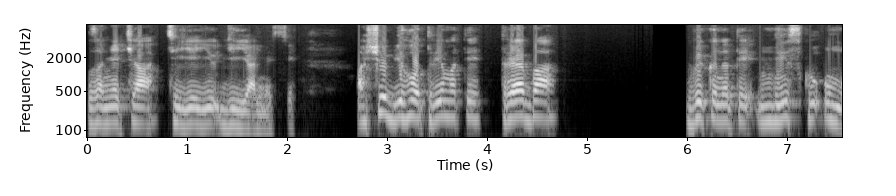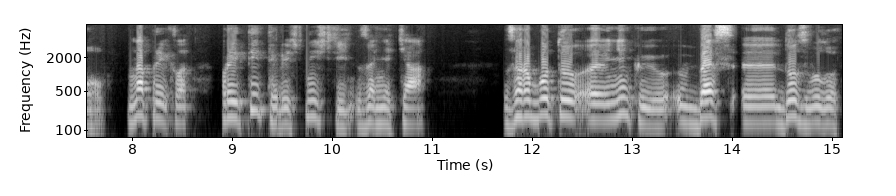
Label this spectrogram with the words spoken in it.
заняття цією діяльності. А щоб його отримати, треба виконати низку умов. Наприклад, пройти теоретичні заняття, за роботу е, нянькою без е, дозволу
